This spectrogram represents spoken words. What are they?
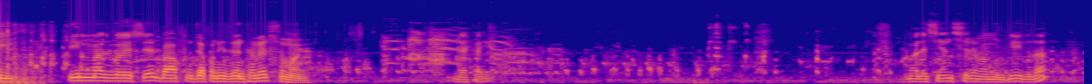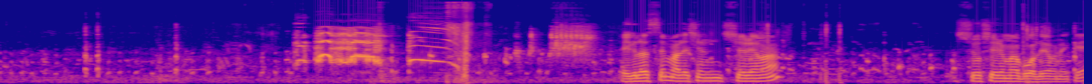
এই তিন মাস বয়সের বা জাপানিজ বেন্থামের সমান। দেখাই। মালয়েশিয়ান সেরেমা মুরগি এগুলা। এগুলো হচ্ছে মালয়েশিয়ান সেরেমা শো সেরেমা বলে অনেকে।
